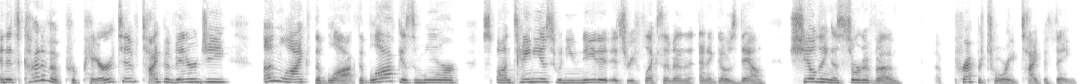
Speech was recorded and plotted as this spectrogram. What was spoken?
and it's kind of a preparative type of energy unlike the block. The block is more spontaneous when you need it it's reflexive and, and it goes down. Shielding is sort of a, a preparatory type of thing.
